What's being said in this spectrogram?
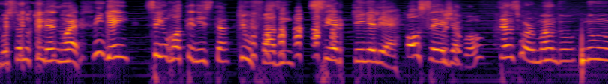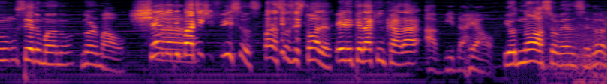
mostrando que ele não é ninguém sem um roteirista que o fazem ser quem ele é. Ou seja, transformando num ser humano normal. Chega de Ah. bate-artifícios para suas histórias. Ele terá que encarar a vida real. E o nosso vencedor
